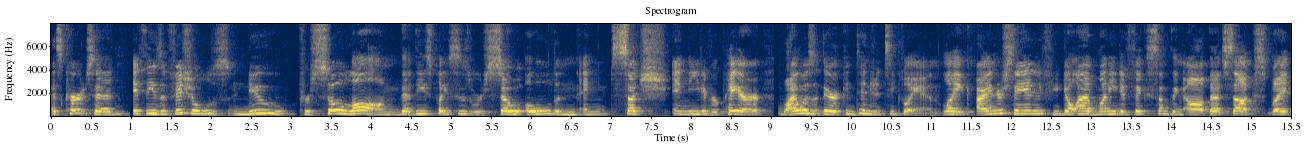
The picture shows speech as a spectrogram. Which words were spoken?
as Kurt said, if these officials knew for so long that these places were so old and, and such in need of repair, why wasn't there a contingency plan? Like, I understand if you don't have money to fix something up, that sucks, but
